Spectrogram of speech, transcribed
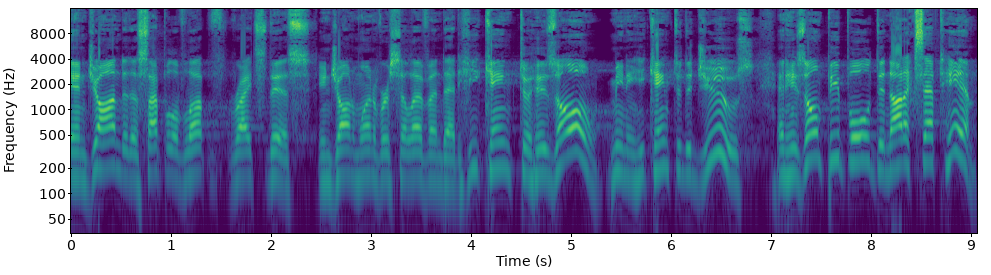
And John, the disciple of love, writes this in John 1 verse 11 that he came to his own, meaning he came to the Jews, and his own people did not accept him.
